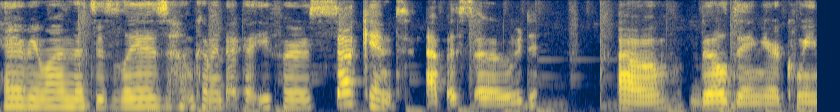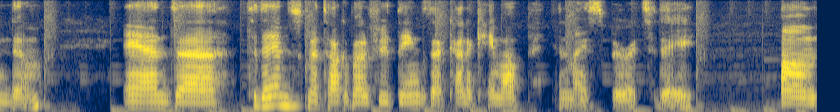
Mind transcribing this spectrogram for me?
Hey everyone, this is Liz. I'm coming back at you for a second episode of Building Your Queendom. And uh, today I'm just going to talk about a few things that kind of came up in my spirit today. Um,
